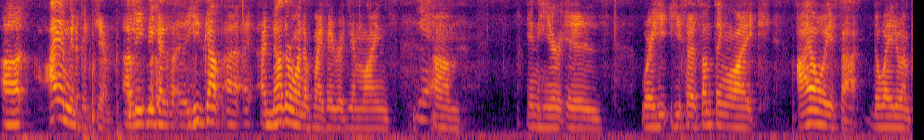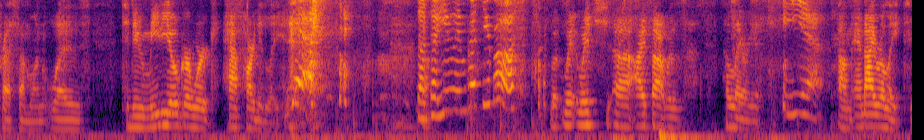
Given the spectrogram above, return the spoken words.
uh, I am gonna pick Jim uh, be- because uh, he's got uh, another one of my favorite Jim lines. Yeah. Um, in here is where he he says something like, "I always thought the way to impress someone was." To do mediocre work half-heartedly. yeah. That's how you impress your boss. Wh- wh- which uh, I thought was hilarious, yeah. um, and I relate to.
